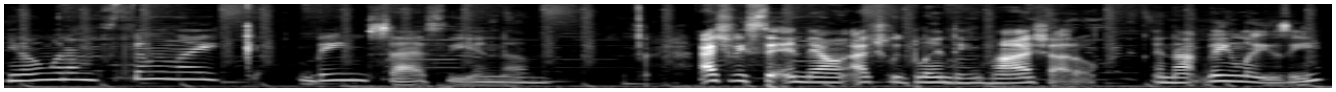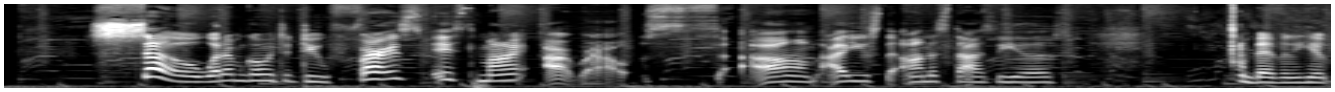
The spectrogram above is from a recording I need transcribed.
you know, when I'm feeling like being sassy and um, actually sitting down, actually blending my eyeshadow and not being lazy. So what I'm going to do first is my eyebrows. Um, I use the Anastasia Beverly Hills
